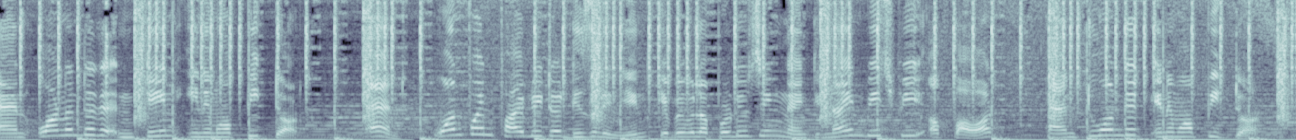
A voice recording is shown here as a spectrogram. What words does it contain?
and 110 Nm of peak torque and 1.5 liter diesel engine capable of producing 99 bhp of power and 200 Nm of peak torque.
